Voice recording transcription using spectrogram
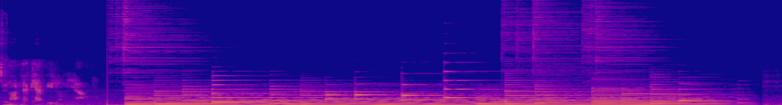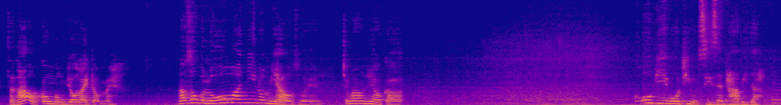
ကျွန်တော်လက်ခံပြီးလို့မရဘူးစကားကိုကုံကုံပြောလိုက်တော့မယ်နောက်ဆုံးဘလို့မှညှိလို့မရဘူးဆိုရင်ကျမတို့နှစ်ယောက်ကခိုးပြေးဖို့အထိကိုစီစဉ်ထားပြီးသား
